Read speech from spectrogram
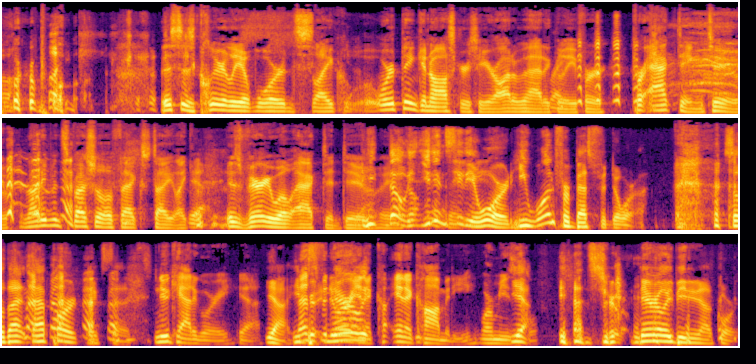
horrible. like, this is clearly awards. Like we're thinking Oscars here automatically for for acting too. Not even special effects type. Like Yeah. it's very well acted too. He, no, you didn't see the award. He won for best fedora. So that that part makes sense. new category. Yeah, Yeah, he best bar- fedora in a, in a comedy or Yeah, musical. yeah, that's true. Narrowly beating out Corey.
